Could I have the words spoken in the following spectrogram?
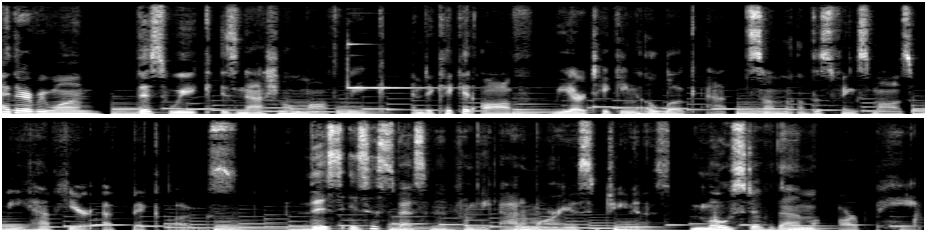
Hi there, everyone. This week is National Moth Week, and to kick it off, we are taking a look at some of the sphinx moths we have here at Bic Bugs. This is a specimen from the Adhemarius genus. Most of them are pink,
